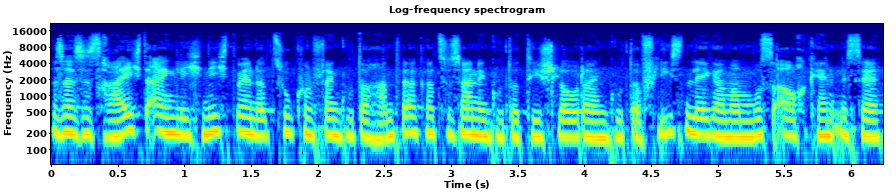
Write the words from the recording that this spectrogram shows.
Das heißt, es reicht eigentlich nicht mehr in der Zukunft ein guter Handwerker zu sein, ein guter Tischler oder ein guter Fliesenleger. Man muss auch Kenntnisse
